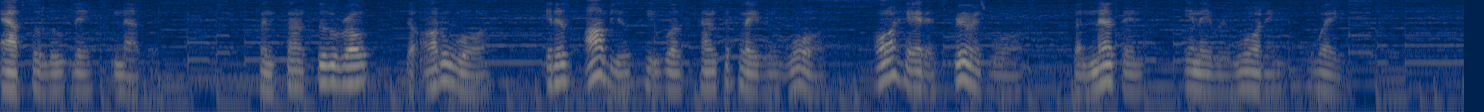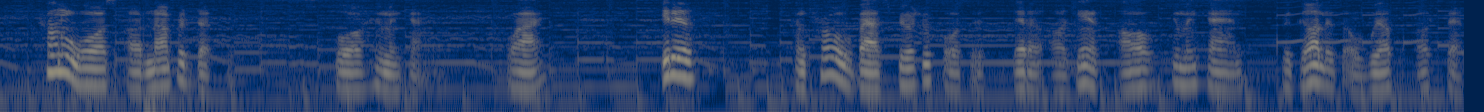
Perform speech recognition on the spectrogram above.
absolutely nothing. When Sun Tzu wrote The Art of War, it is obvious he was contemplating war or had experienced war, but nothing in a rewarding way. Carnal wars are non-productive for humankind. Why? It is controlled by spiritual forces that are against all humankind, regardless of wealth or status.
